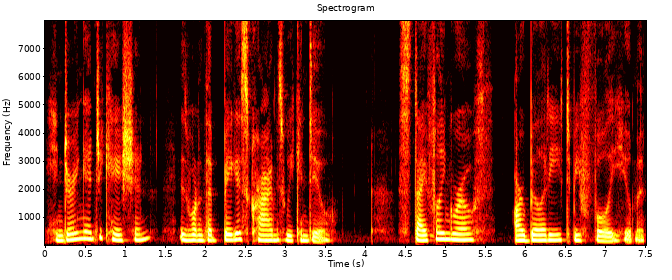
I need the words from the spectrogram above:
Hindering education is one of the biggest crimes we can do, stifling growth, our ability to be fully human,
